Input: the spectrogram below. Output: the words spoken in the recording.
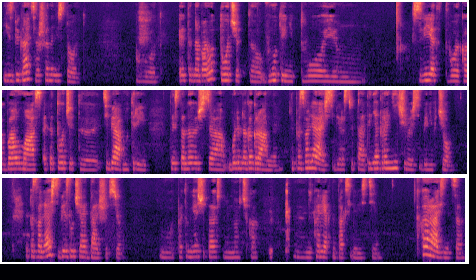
и избегать совершенно не стоит. Вот. Это, наоборот, точит э, внутренний твой свет твой, как бы алмаз, это точит э, тебя внутри. Ты становишься более многогранной. Ты позволяешь себе расцветать, ты не ограничиваешь себя ни в чем. Ты позволяешь себе излучать дальше все. Вот. Поэтому я считаю, что немножечко э, некорректно так себя вести. Какая разница?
